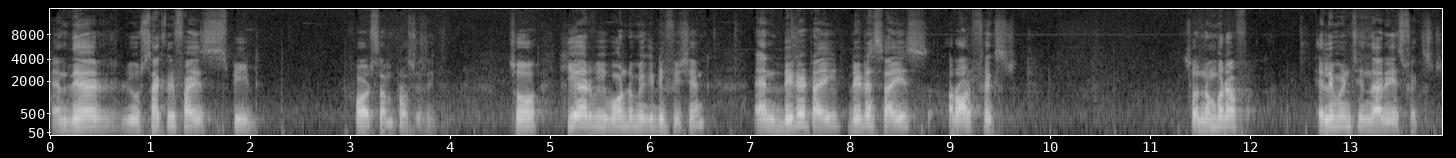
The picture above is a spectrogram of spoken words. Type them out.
and there you sacrifice speed for some processing. So, here we want to make it efficient and data type data size are all fixed. So, number of elements in the array is fixed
